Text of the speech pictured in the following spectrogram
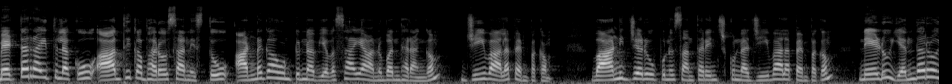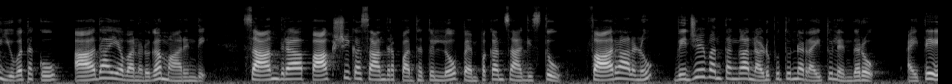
మెట్ట రైతులకు ఆర్థిక భరోసానిస్తూ అండగా ఉంటున్న వ్యవసాయ అనుబంధ రంగం జీవాల పెంపకం. వాణిజ్య రూపును సంతరించుకున్న జీవాల పెంపకం నేడు ఎందరో యువతకు ఆదాయ వనరుగా మారింది. సాంద్ర పాక్షిక సాంద్ర పద్ధతుల్లో పెంపకం సాగిస్తూ ఫారాలను విజయవంతంగా నడుపుతున్న రైతులెందరో. అయితే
